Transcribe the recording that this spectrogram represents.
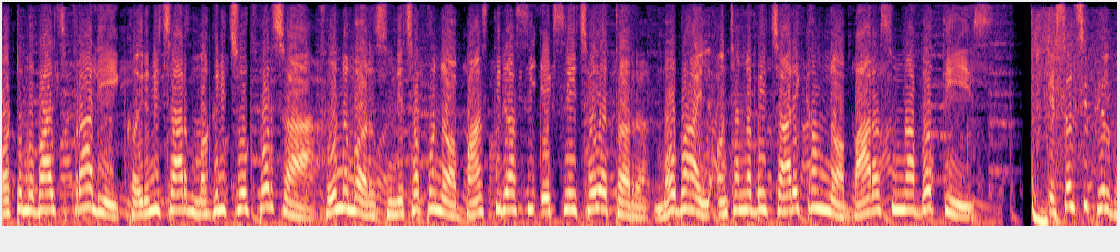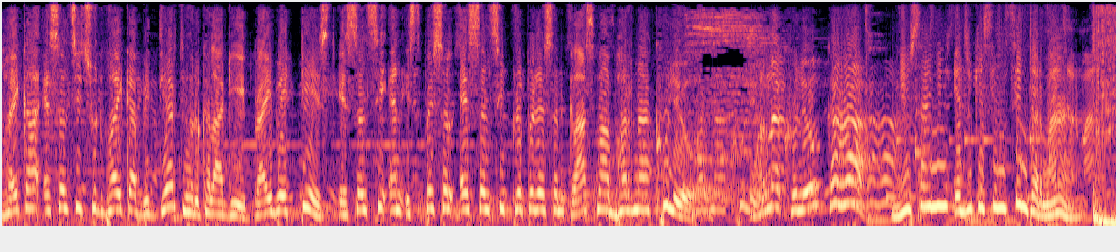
अटोमोबाइल्स प्राली खैरनी चार मगनी चोक पर्सा। फोन नम्बर शून्य छप्पन्न पाँच तिरासी एक सय छयत्तर। मोबाइल अन्ठानब्बे चार एकाउन्न बाह्र शून्य बत्तीस। एसएलसी फेल भएका एसएलसी छुट भएका विद्यार्थीहरूका लागि private test SLC and special SLC preparation क्लासमा भर्ना खुल्यो। भर्ना खुल्यो? कहाँ? न्यू साइनिङ एजुकेसन सेन्टरमा।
